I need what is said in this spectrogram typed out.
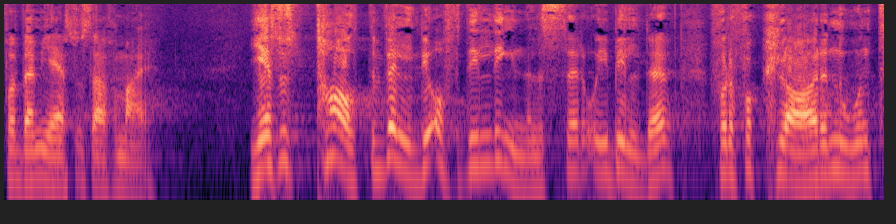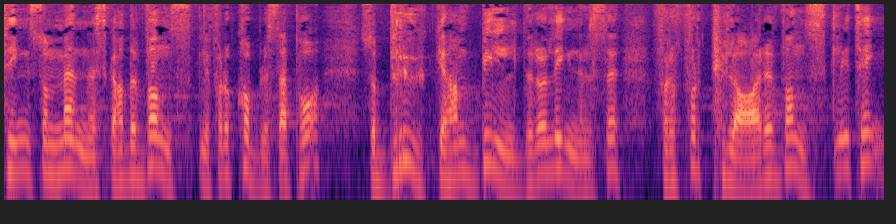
for hvem Jesus er for meg. Jesus talte veldig ofte i lignelser og i bilder for å forklare noen ting som mennesket hadde vanskelig for å koble seg på. Så bruker han bilder og lignelser for å forklare vanskelige ting.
